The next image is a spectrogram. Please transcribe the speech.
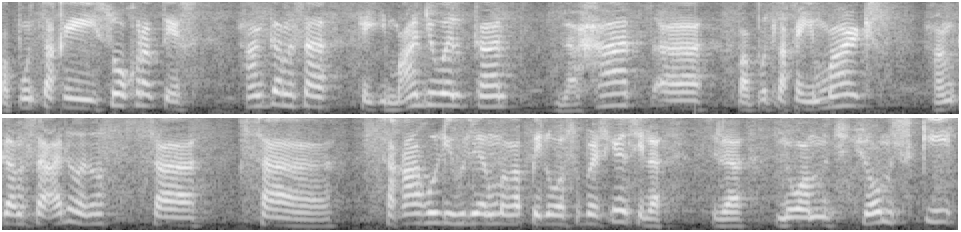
papunta kay Socrates, hanggang sa kay Immanuel Kant, lahat ah, papunta kay Marx, hanggang sa ano no, sa sa sa kahuli-huli ang mga philosophers ngayon sila sila Noam Chomsky,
